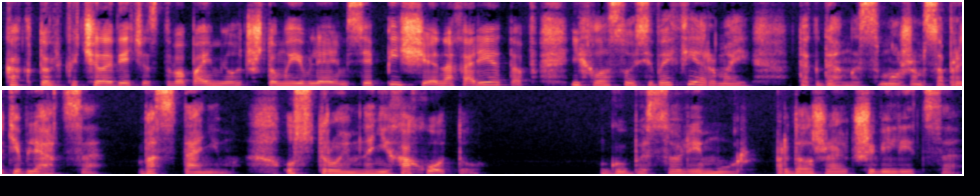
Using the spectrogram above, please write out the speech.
Как только человечество поймет, что мы являемся пищей анахаретов, их лососевой фермой, тогда мы сможем сопротивляться, восстанем, устроим на них охоту. Губы Соли и Мур продолжают шевелиться,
